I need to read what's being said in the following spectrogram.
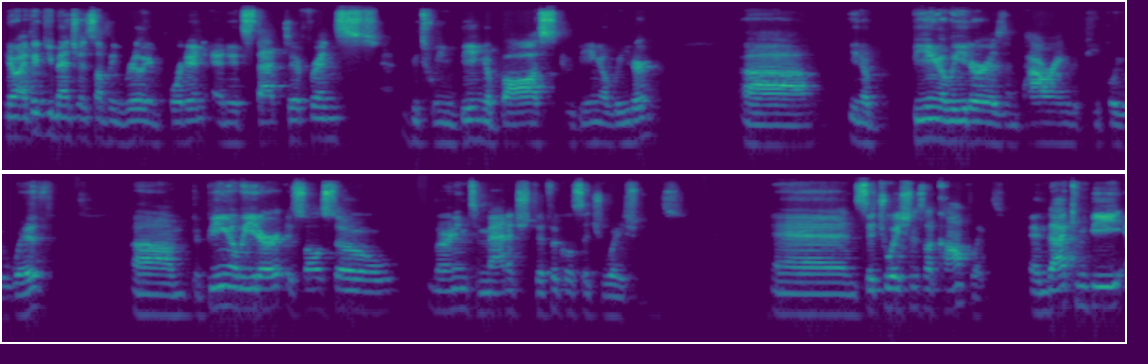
you know, I think you mentioned something really important, and it's that difference between being a boss and being a leader. Uh, you know, being a leader is empowering the people you're with, um, but being a leader is also learning to manage difficult situations and situations of conflict. And that can be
